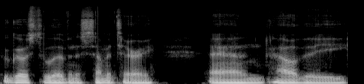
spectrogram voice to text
who goes to live in a cemetery and how the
